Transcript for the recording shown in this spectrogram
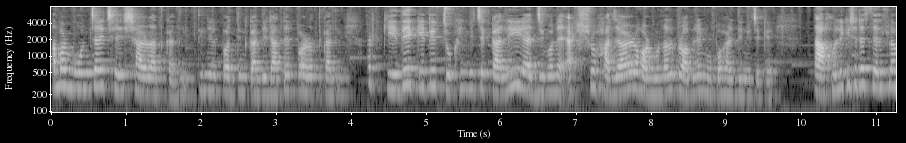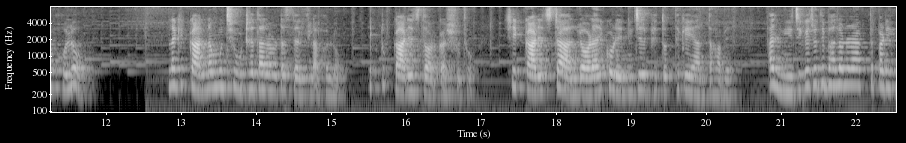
আমার মন চাইছে সারা রাত কাঁদি, দিনের পর দিন কাঁদি, রাতের পর রাত কাঁদি। আর কেঁদে কেটে চোখের নিচে কালি আর জীবনে একশো হাজার হরমোনাল প্রবলেম উপহার দিই নিজেকে। তাহলে কি সেটা সেলফ লাভ হলো? নাকি কান্না মুছে উঠে দাঁড়ানোটা সেলফ লাভ হলো? একটু কারেজ দরকার শুধু। সেই কারেজটা লড়াই করে নিজের ভেতর থেকেই আনতে হবে। আর নিজেকে যদি ভালো না রাখতে পারি,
